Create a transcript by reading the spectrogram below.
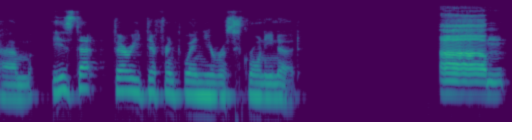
Um, is that very different when you're a scrawny nerd? Um,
